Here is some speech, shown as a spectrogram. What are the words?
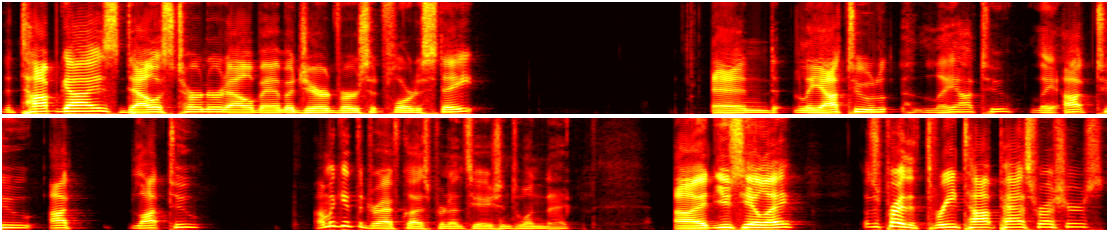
The top guys, Dallas Turner at Alabama, Jared Verse at Florida State and Leatu Leatu Leatu Latu. I'm gonna get the draft class pronunciations one day. Uh, at UCLA, those are probably the three top pass rushers.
